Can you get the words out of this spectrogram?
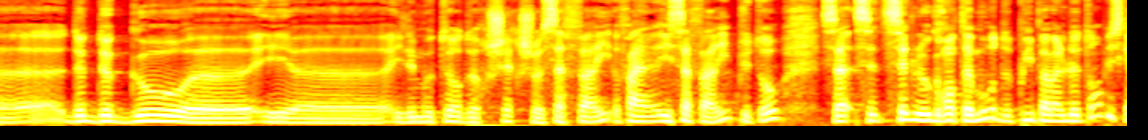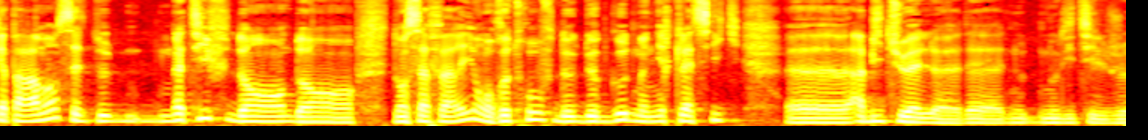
euh, DuckDuckGo euh, et, euh, et, les moteurs de recherche Safari, enfin et Safari plutôt, c'est le grand amour depuis pas mal de temps, puisqu'apparemment c'est natif dans, Safari. On retrouve DuckDuckGo de manière classique, habituelle, nous, dit-il. Je,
